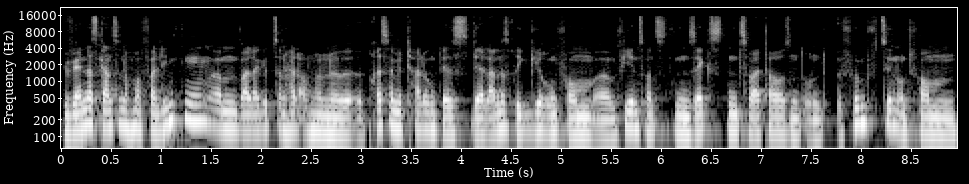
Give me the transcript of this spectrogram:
Wir werden das Ganze nochmal verlinken, ähm, weil da gibt es dann halt auch noch eine Pressemitteilung des, der Landesregierung vom äh, 24.06.2015 und vom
